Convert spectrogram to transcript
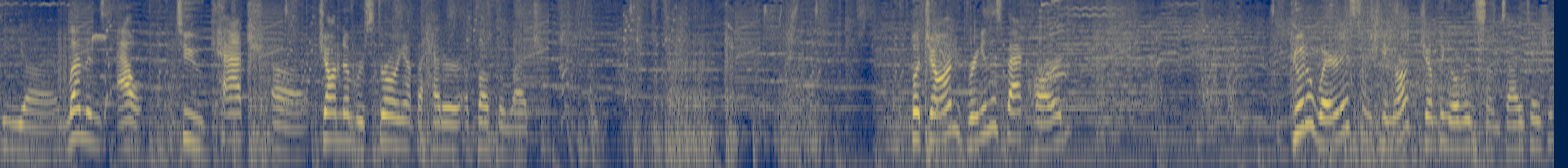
the uh, lemons out to catch uh, John Numbers throwing out the header above the ledge. But John bringing this back hard. Good awareness from King Arc jumping over the Sun Salutation.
